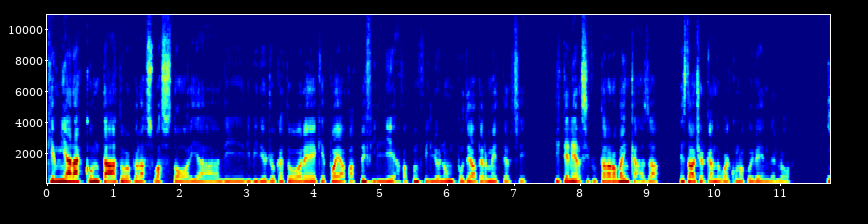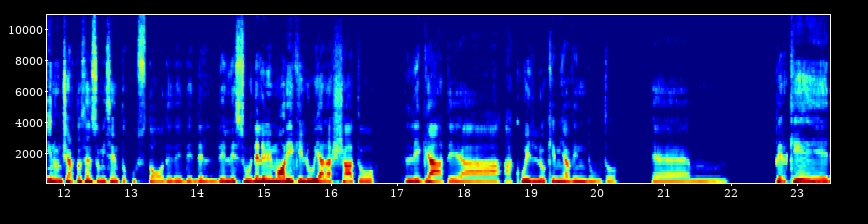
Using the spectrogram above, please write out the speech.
che mi ha raccontato proprio la sua storia di, di videogiocatore, che poi ha fatto i figli, ha fatto un figlio e non poteva permettersi di tenersi tutta la roba in casa e stava cercando qualcuno a cui venderlo. Io in un certo senso mi sento custode de, de, de, delle, sue, delle memorie che lui ha lasciato legate a, a quello che mi ha venduto. Ehm, perché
